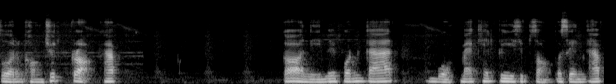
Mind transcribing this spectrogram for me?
ส่วนของชุดเกราะครับ ก็หนีไม่พ้นการ์ดบวก Max HP 12%ครับ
